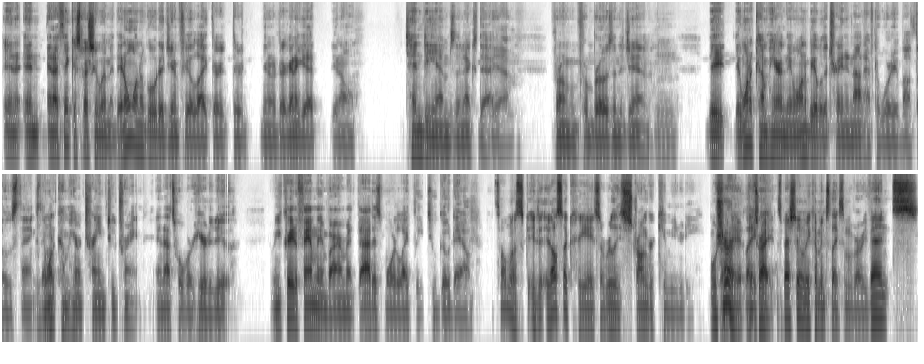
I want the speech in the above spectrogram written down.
and and and i think especially women they don't want to go to a gym feel like they're they're you know they're gonna get you know 10 dms the next day Yeah. from from bros in the gym Mhm. They they want to come here and they want to be able to train and not have to worry about those things. They Mhm. want to come here and train to train, and that's what we're here to do. When you create a family environment, that is more likely to go down. It's almost it, it also creates a really stronger community. Well, sure, right? that's right. Especially when we come into like some of our events.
